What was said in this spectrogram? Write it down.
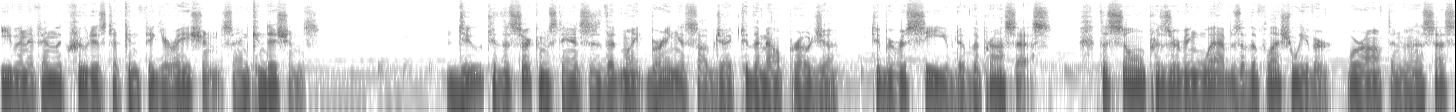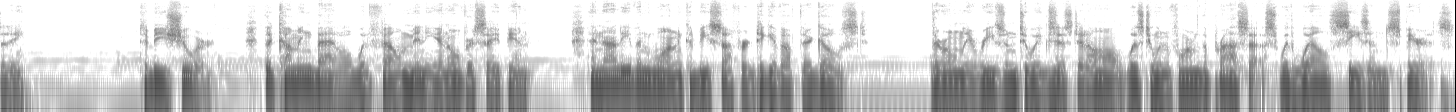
even if in the crudest of configurations and conditions due to the circumstances that might bring a subject to the Malproja to be received of the process. The soul preserving webs of the flesh weaver were often a necessity. To be sure, the coming battle would fell many an oversapien, and not even one could be suffered to give up their ghost. Their only reason to exist at all was to inform the process with well seasoned spirits.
